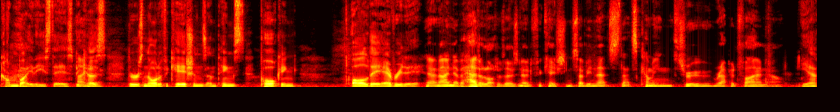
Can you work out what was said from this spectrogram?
come by these days because there's notifications and things poking all day every day Yeah, and I never had a lot of those notifications. I mean, that's that's coming through rapid fire now. yeah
